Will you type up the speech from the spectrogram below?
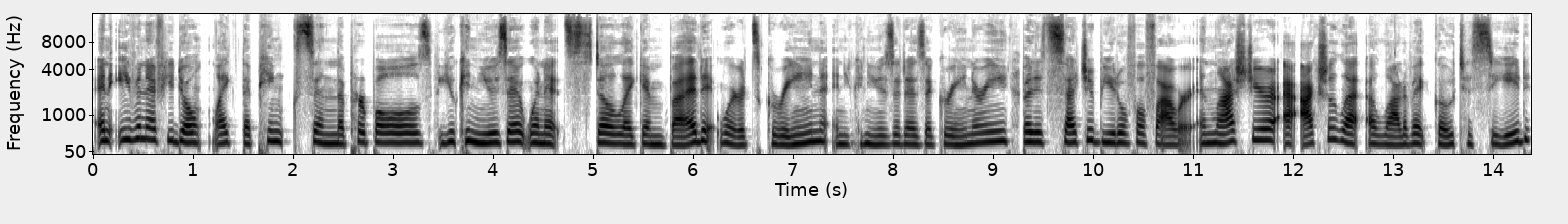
And even if you don't like the pinks and the purples, you can use it when it's still like in bud where it's green and you can use it as a greenery. But it's such a beautiful flower. And last year, I actually let a lot of it go to seed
